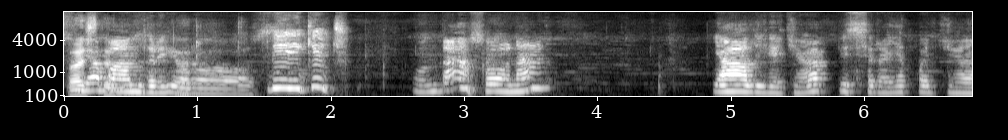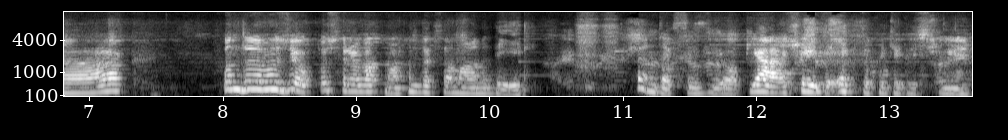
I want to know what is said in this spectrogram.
Suya başladım. bandırıyoruz. Bir, iki, üç. Ondan sonra yağlayacak, bir sıra yapacak. Fındığımız yok, kusura bakma fındık zamanı değil. Fındıksız yok. Ya şeyde et yapacak üstüne.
